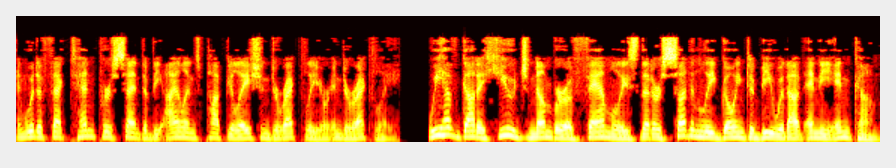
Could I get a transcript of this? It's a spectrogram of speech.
and would affect 10% of the island's population directly or indirectly. We have got a huge number of families that are suddenly going to be without any income.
